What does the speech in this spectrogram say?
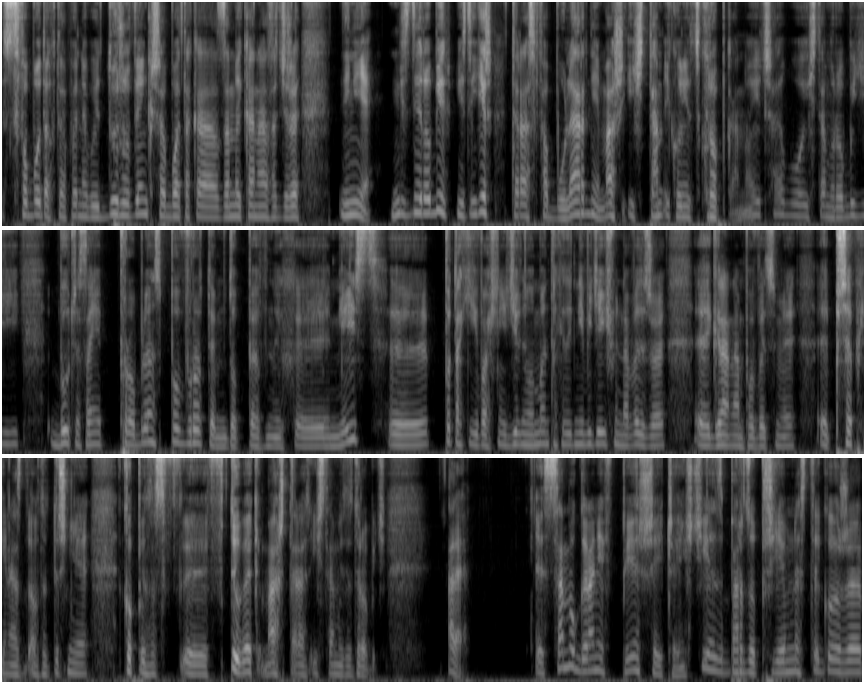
swoboda, która powinna być dużo większa, była taka zamykana na zasadzie, że nie, nie, nic nie robisz, nic nie idziesz, teraz fabularnie masz iść tam i koniec, kropka. No i trzeba było iść tam robić i był czasami problem z powrotem do pewnych y, miejsc y, po takich właśnie dziwnych momentach, kiedy nie wiedzieliśmy nawet, że y, gra nam powiedzmy przepchnie nas autentycznie, kopiąc nas w, w tyłek, masz teraz iść tam i to zrobić. Ale samo granie w pierwszej części jest bardzo przyjemne z tego, że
